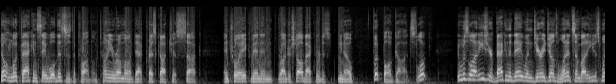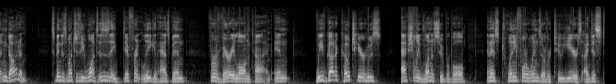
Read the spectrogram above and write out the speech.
don't look back and say, well, this is the problem. Tony Romo and Dak Prescott just suck, and Troy Aikman and Roger Staubach were just you know football gods. Look, it was a lot easier back in the day when Jerry Jones wanted somebody, he just went and got him. Spend as much as he wants. This is a different league and has been for a very long time. And we've got a coach here who's actually won a Super Bowl and has 24 wins over two years. I just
